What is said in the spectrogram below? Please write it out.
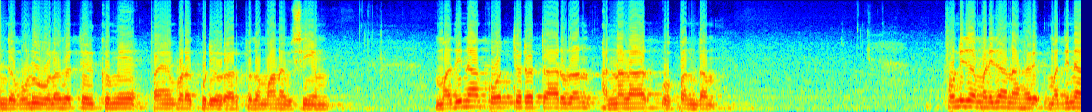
இந்த முழு உலகத்திற்குமே பயன்படக்கூடிய ஒரு அற்புதமான விஷயம் மதினா கோத்திரத்தாருடன் அன்னலார் ஒப்பந்தம். புனித மனிதா நகர் மதினா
